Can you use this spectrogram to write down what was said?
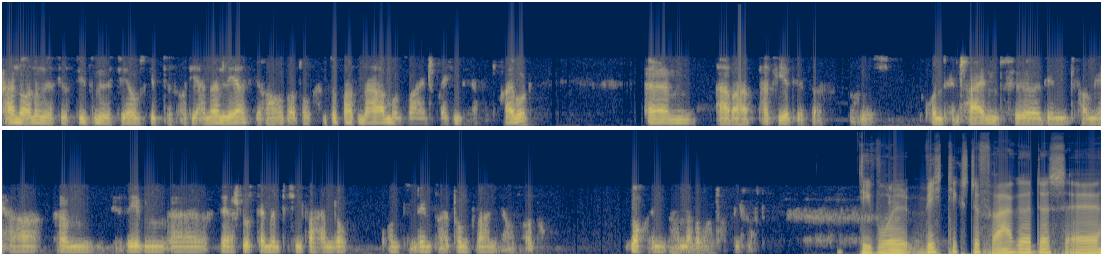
Anordnung des Justizministeriums gibt, dass auch die anderen Leas ihre Hausordnung anzupassen haben, und zwar entsprechend erst in Freiburg. Ähm, aber passiert ist das noch nicht. Und entscheidend für den VGH ähm, ist eben äh, der Schluss der mündlichen Verhandlung. Und zu dem Zeitpunkt waren die Hausordnung noch in anderer Mannschaftskraft. Die wohl wichtigste Frage des äh,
